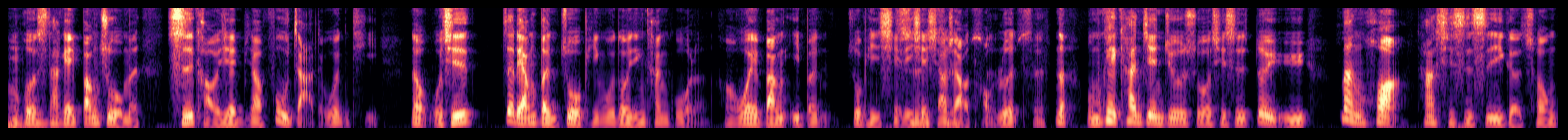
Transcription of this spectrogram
嗯，或者是它可以帮助我们思考一些比较复杂的问题。那我其实这两本作品我都已经看过了，哦，我也帮一本作品写了一些小小的讨论。是，是，是，那我们可以看见，就是说，其实对于漫画，它其实是一个从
